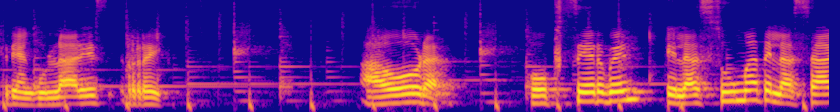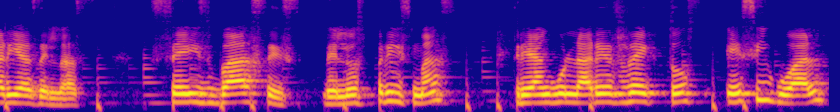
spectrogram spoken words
triangulares rectos. Ahora, observen que la suma de las áreas de las seis bases de los prismas triangulares rectos es igual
